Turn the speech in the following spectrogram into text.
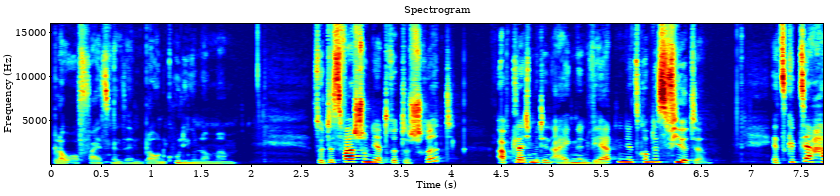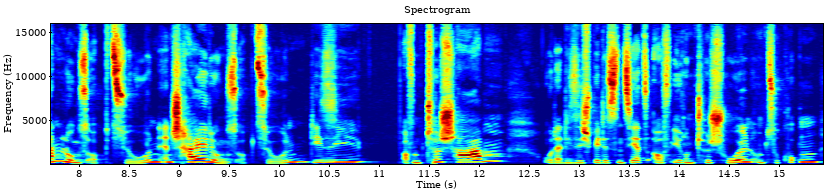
blau auf weiß, wenn Sie einen blauen Kuli genommen haben. So, das war schon der dritte Schritt. Abgleich mit den eigenen Werten. Jetzt kommt das vierte. Jetzt gibt es ja Handlungsoptionen, Entscheidungsoptionen, die Sie auf dem Tisch haben oder die Sie spätestens jetzt auf Ihren Tisch holen, um zu gucken,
